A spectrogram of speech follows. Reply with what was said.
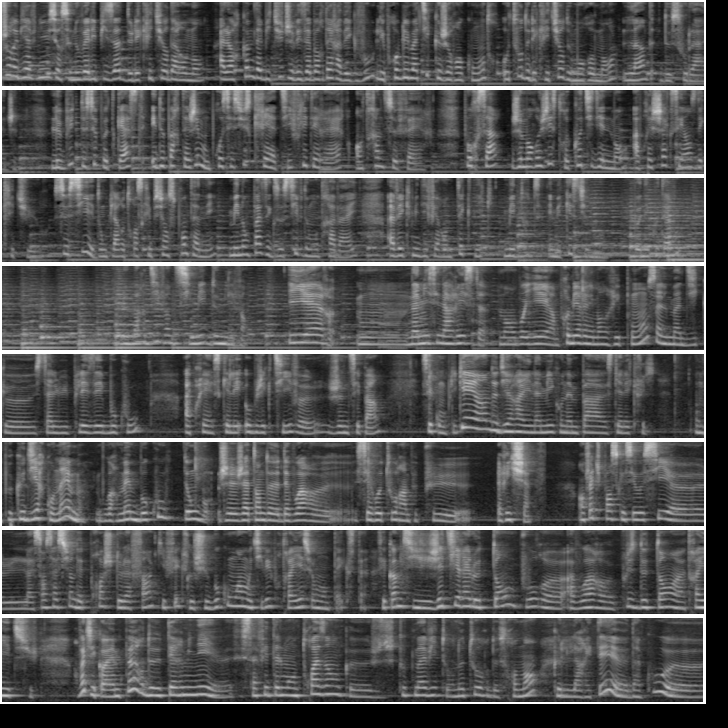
Bonjour et bienvenue sur ce nouvel épisode de l'écriture d'un roman. Alors comme d'habitude, je vais aborder avec vous les problématiques que je rencontre autour de l'écriture de mon roman L'Inde de Souraj. Le but de ce podcast est de partager mon processus créatif littéraire en train de se faire. Pour ça, je m'enregistre quotidiennement après chaque séance d'écriture. Ceci est donc la retranscription spontanée, mais non pas exhaustive de mon travail, avec mes différentes techniques, mes doutes et mes questionnements. Bonne écoute à vous le mardi 26 mai 2020. Hier, mon amie scénariste m'a envoyé un premier élément de réponse. Elle m'a dit que ça lui plaisait beaucoup. Après, est-ce qu'elle est objective? Je ne sais pas. C'est compliqué hein, de dire à une amie qu'on n'aime pas ce qu'elle écrit. On peut que dire qu'on aime, voire même beaucoup. Donc bon, j'attends d'avoir euh, ces retours un peu plus riches. En fait, je pense que c'est aussi euh, la sensation d'être proche de la fin qui fait que je suis beaucoup moins motivée pour travailler sur mon texte. C'est comme si j'étirais le temps pour euh, avoir euh, plus de temps à travailler dessus. En fait, j'ai quand même peur de terminer. Ça fait tellement trois ans que toute ma vie tourne autour de ce roman que l'arrêter, d'un coup,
